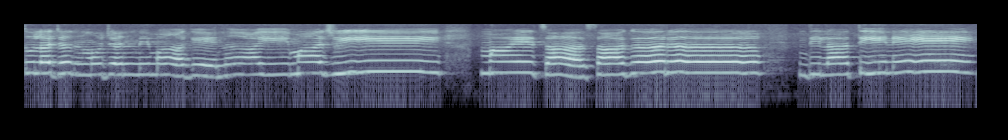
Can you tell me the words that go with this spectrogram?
तुला जन्मोजन्मी मागेन. आई माझी मायेचा सागर. दिला तिने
